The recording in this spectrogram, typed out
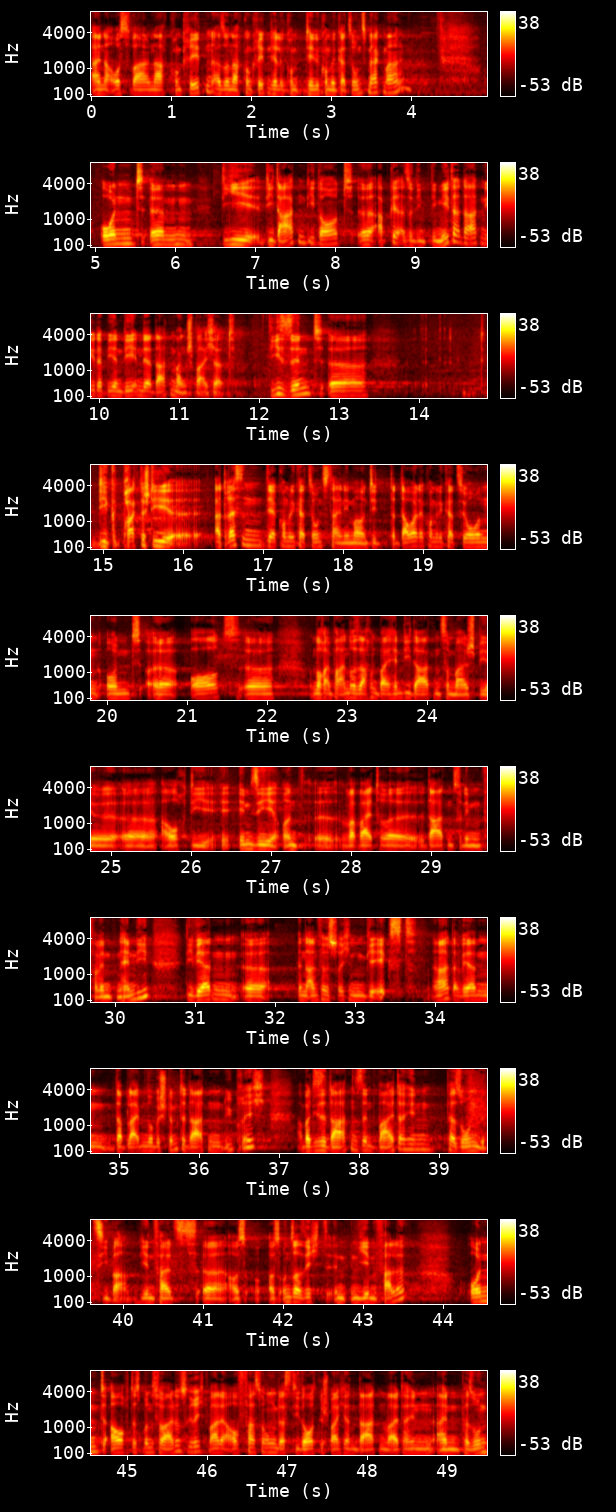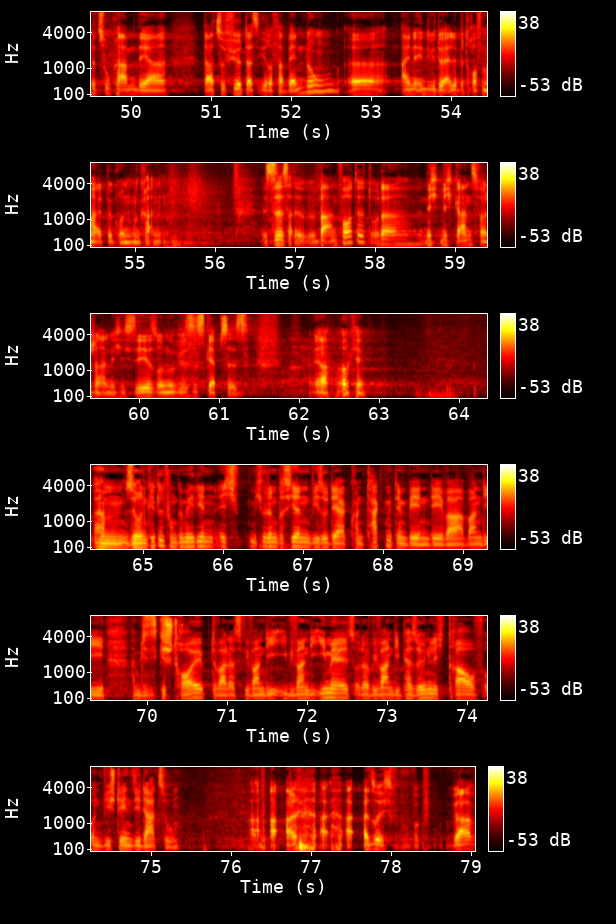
eine Auswahl nach konkreten, also nach konkreten Telekom Telekommunikationsmerkmalen. Und ähm, die, die Daten, die dort äh, abge, also die, die, Metadaten, die der BND in der Datenbank speichert, die sind äh, die, praktisch die äh, Adressen der Kommunikationsteilnehmer und die Dauer der Kommunikation und äh, Ort äh, und noch ein paar andere Sachen bei Handydaten zum Beispiel, äh, auch die IMSI und äh, weitere Daten zu dem verwendeten Handy. Die werden äh, in Anführungsstrichen geixt. Ja, da, werden, da bleiben nur bestimmte Daten übrig, aber diese Daten sind weiterhin personenbeziehbar, jedenfalls aus, aus unserer Sicht in, in jedem Falle. Und auch das Bundesverwaltungsgericht war der Auffassung, dass die dort gespeicherten Daten weiterhin einen Personenbezug haben, der dazu führt, dass ihre Verwendung äh, eine individuelle Betroffenheit begründen kann. Ist das äh, beantwortet oder nicht, nicht ganz wahrscheinlich? Ich sehe so eine gewisse Skepsis. Ja, okay. Ähm, Sören Kittel von Gemedien. Ich, mich würde interessieren, wie so der Kontakt mit dem BND war. Waren die, haben die sich gesträubt? War das, wie waren die, wie waren die E-Mails oder wie waren die persönlich drauf und wie stehen Sie dazu? Also ich, ja,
